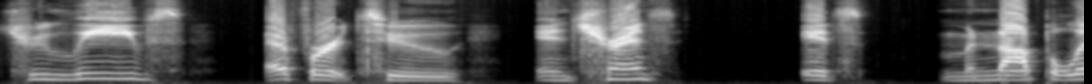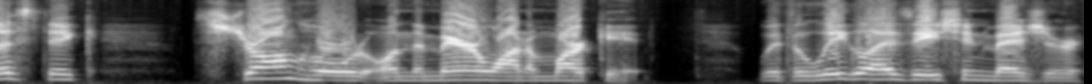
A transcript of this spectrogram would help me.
Trulieve's effort to entrench its monopolistic stronghold on the marijuana market with the legalization measure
